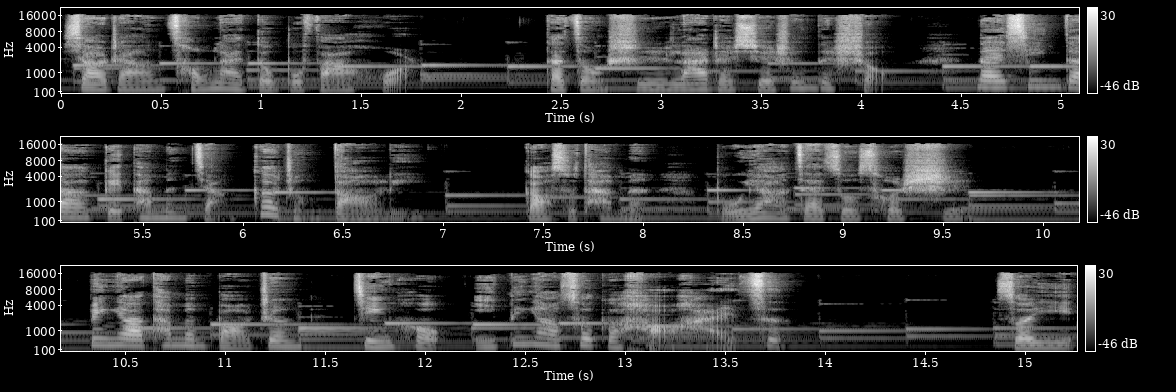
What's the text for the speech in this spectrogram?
校长从来都不发火，他总是拉着学生的手。耐心地给他们讲各种道理，告诉他们不要再做错事，并要他们保证今后一定要做个好孩子。所以，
